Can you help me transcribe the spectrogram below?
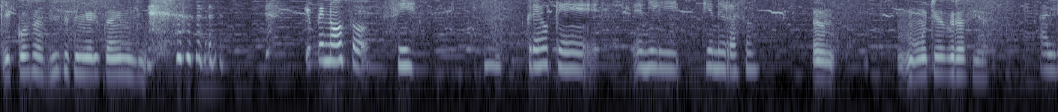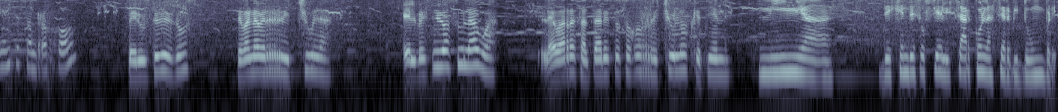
¿Qué cosas dice señorita Emily? ¡Qué penoso! Sí. Creo que Emily tiene razón. Em, muchas gracias. ¿Alguien se sonrojó? Pero ustedes dos se van a ver rechulas. El vestido azul agua le va a resaltar esos ojos rechulos que tiene. Niñas, dejen de socializar con la servidumbre.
